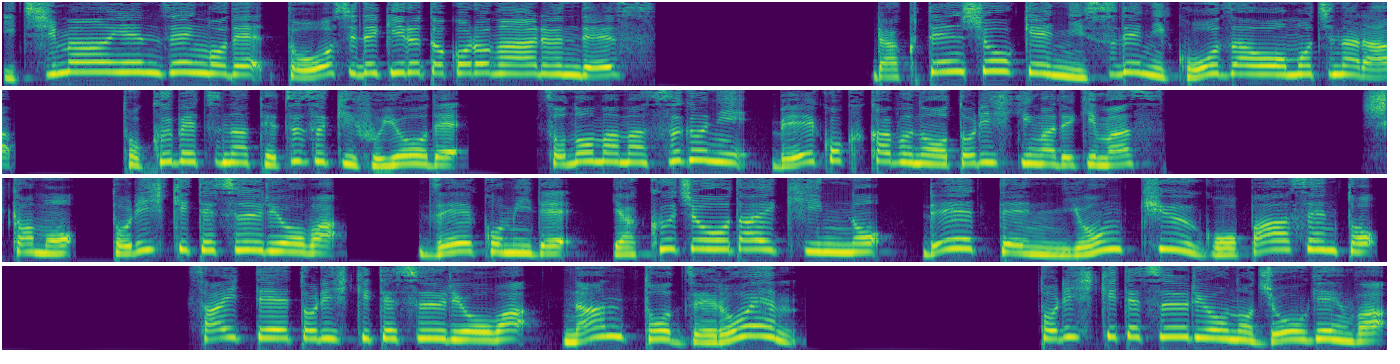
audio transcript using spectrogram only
1万円前後で投資できるところがあるんです。楽天証券にすでに口座をお持ちなら、特別な手続き不要で、そのまますぐに米国株のお取引ができます。しかも取引手数料は税込みで約定代金の0.495%。最低取引手数料はなんと0円。取引手数料の上限は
